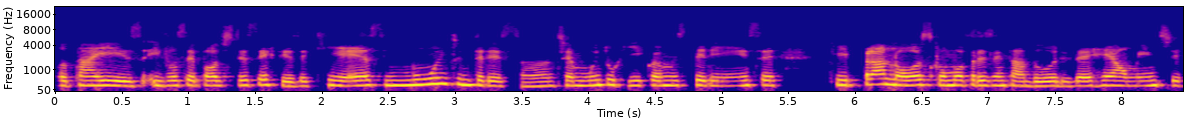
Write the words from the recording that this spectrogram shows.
Ô, Thaís, e você pode ter certeza que é assim, muito interessante, é muito rico, é uma experiência que para nós, como apresentadores, é realmente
